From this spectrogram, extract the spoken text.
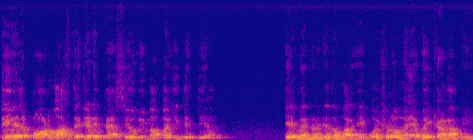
ਤੇਲ ਪਾਉਣ ਵਾਸਤੇ ਜਿਹੜੇ ਪੈਸੇ ਉਹ ਵੀ ਬਾਬਾ ਜੀ ਦਿੰਦੇ ਆ। ਇਹ ਮੈਨੂੰ ਜਦੋਂ ਮਰਜ਼ੀ ਪੁੱਛ ਲਓ, ਮੈਂ ਇਹੋ ਹੀ ਕਹਿਣਾ ਵੀ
